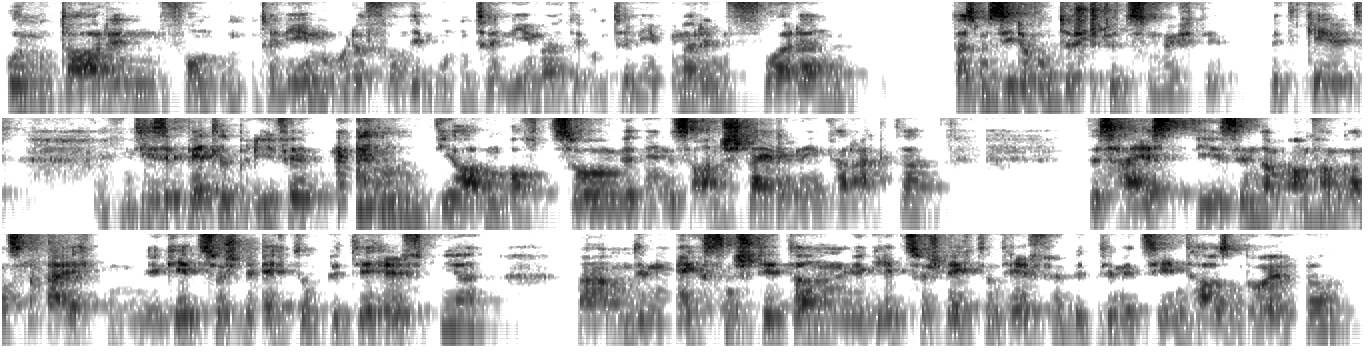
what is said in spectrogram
und darin vom Unternehmen oder von dem Unternehmer, der Unternehmerin fordern, dass man sie doch unterstützen möchte mit Geld. Und mhm. diese Battlebriefe, die haben oft so, wir nennen es ansteigenden Charakter. Das heißt, die sind am Anfang ganz leicht, mir geht so schlecht und bitte helft mir. Äh, und im nächsten steht dann, mir geht so schlecht und helft mir bitte mit 10.000 Euro.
